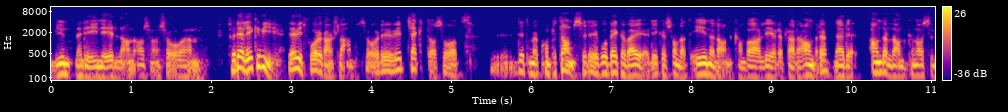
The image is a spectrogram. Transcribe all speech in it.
begynt med det i Nederland. Altså. Så, um, så, det liker vi. Det er vi et foregangsland. Så det er kjekt også at dette med kompetanse det går begge veier. Det er ikke sånn at ene land kan bare lære fra det andre. Nei, det andre land kan også,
